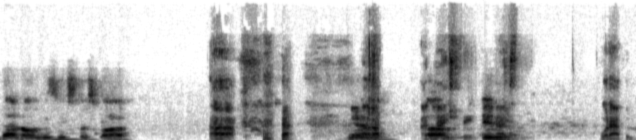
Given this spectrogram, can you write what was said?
That always hits the spot. Ah. uh, Yeah. a nice Um. thing. A nice. What happened?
